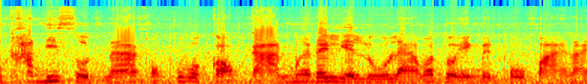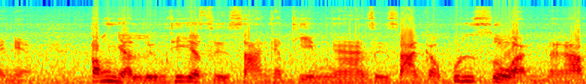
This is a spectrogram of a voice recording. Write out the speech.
ำคัญที่สุดนะของผู้ประกอบการเมื่อได้เรียนรู้แล้วว่าตัวเองเป็นโปรไฟล์อะไรเนี่ยต้องอย่าลืมที่จะสื่อสารกับทีมงาน สื่อสารกับหุ้นส่วนนะครับ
